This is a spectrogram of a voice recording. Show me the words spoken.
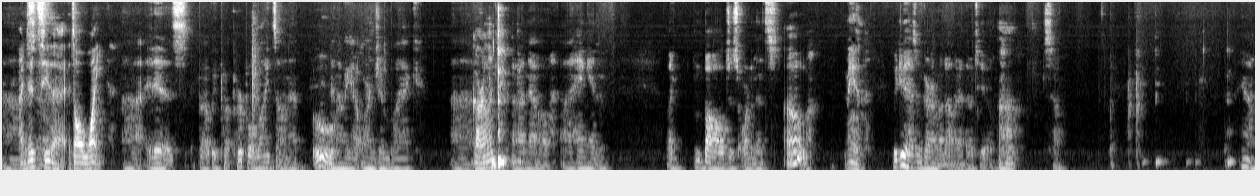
Uh, I did so, see that. It's all white. Uh, it is, but we put purple lights on it, Ooh. and then we got orange and black. Uh, Garland? uh, no, uh, hanging like ball just ornaments. Oh, man. We do have some garland on there though too. Uh huh. So yeah,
